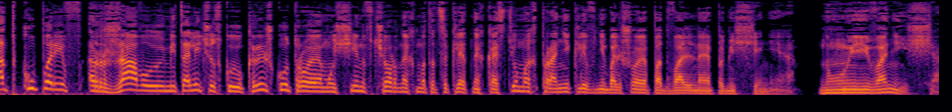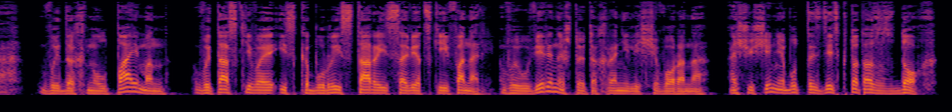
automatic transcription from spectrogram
Откупорив ржавую металлическую крышку, трое мужчин в черных мотоциклетных костюмах проникли в небольшое подвальное помещение. «Ну и вонища!» — выдохнул Пайман, вытаскивая из кобуры старый советский фонарь. «Вы уверены, что это хранилище ворона? Ощущение, будто здесь кто-то сдох.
